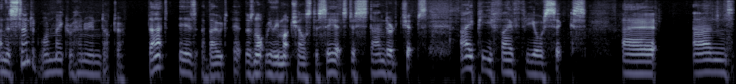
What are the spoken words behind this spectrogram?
And the standard 1 microhenry inductor. That is about it. There's not really much else to say. It's just standard chips. IP5306. Uh, and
